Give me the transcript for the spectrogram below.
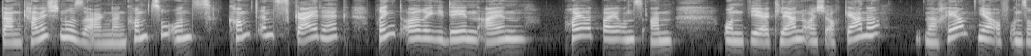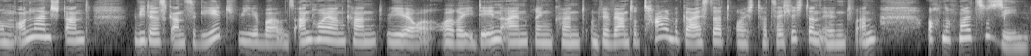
dann kann ich nur sagen, dann kommt zu uns, kommt ins Skydeck, bringt eure Ideen ein, heuert bei uns an und wir erklären euch auch gerne nachher hier auf unserem Online-Stand, wie das Ganze geht, wie ihr bei uns anheuern könnt, wie ihr eure Ideen einbringen könnt. Und wir wären total begeistert, euch tatsächlich dann irgendwann auch nochmal zu sehen.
